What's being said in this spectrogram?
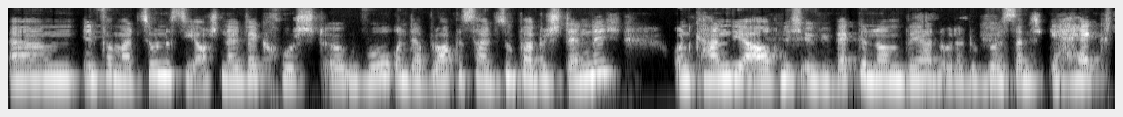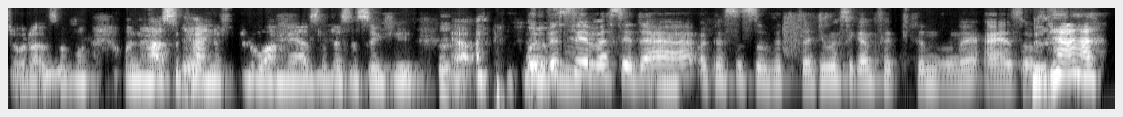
ähm, Information ist, die auch schnell weghuscht irgendwo. Und der Blog ist halt super beständig und kann dir auch nicht irgendwie weggenommen werden oder du wirst dann nicht gehackt oder so und dann hast du ja. keine Follower mehr. So, das ist irgendwie, ja. Und wisst ihr, was ihr da, und das ist so witzig, ich muss die ganze Zeit grinsen, ne? Also,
